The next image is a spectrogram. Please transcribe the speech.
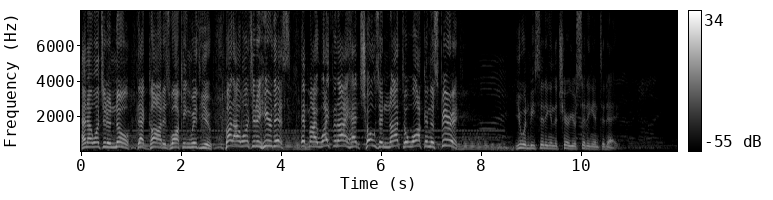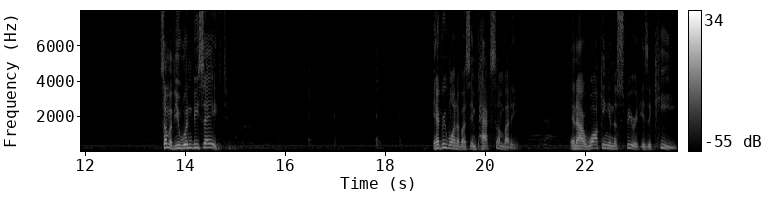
And I want you to know that God is walking with you. But I want you to hear this. If my wife and I had chosen not to walk in the Spirit, you wouldn't be sitting in the chair you're sitting in today. Some of you wouldn't be saved. Every one of us impacts somebody. And our walking in the Spirit is a key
